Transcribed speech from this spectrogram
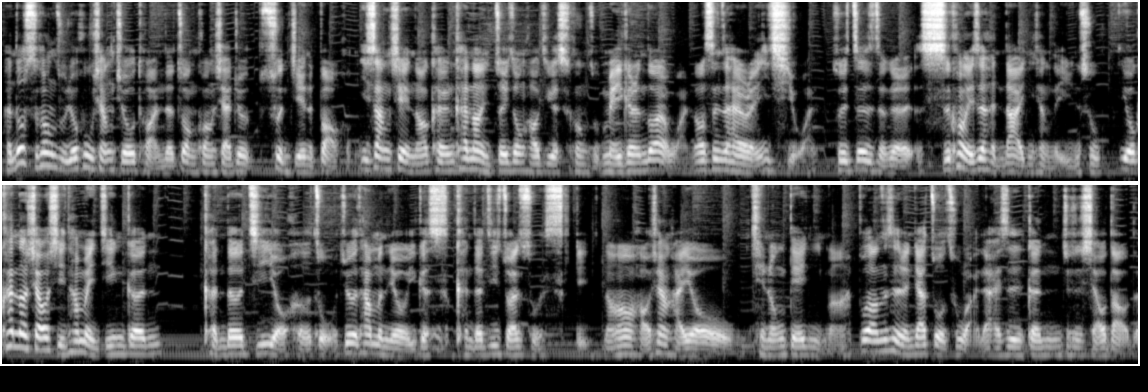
很多实况组就互相揪团的状况下，就瞬间的爆红。一上线，然后可能看到你追踪好几个实况组，每个人都在玩，然后甚至还有人一起玩，所以这是整个实况也是很大影响的因素。有看到消息，他们已经跟肯德基有合作，就是他们有一个肯德基专属的 skin，然后好像还有潜龙谍影嘛，不知道那是人家做出来的，还是跟就是小岛的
